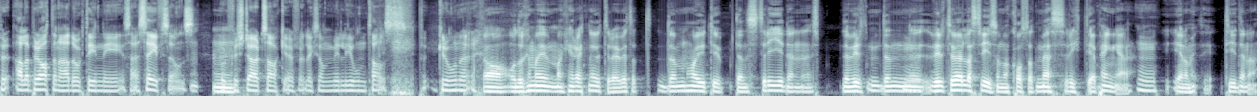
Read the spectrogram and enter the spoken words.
Pir- Alla piraterna hade åkt in i så här safe zones Mm. och förstört saker för liksom miljontals kronor. Ja, och då kan man ju man kan räkna ut det där. Jag vet att de har ju typ den striden, den, vir- den Mm. virtuella strid som har kostat mest riktiga pengar Mm. genom tiderna.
